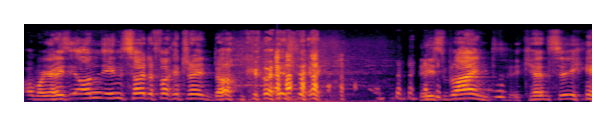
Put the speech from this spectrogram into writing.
Oh my god, he's on inside the fucking train. Don't go in there. he's blind. He can't see.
